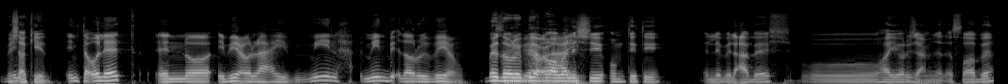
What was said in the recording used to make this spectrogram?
مش أكيد. أنت قلت إنه يبيعوا لعيب. مين ح... مين بيقدروا يبيعوا؟ بيقدروا يبيعوا. أول شيء امتيتي اللي بيلعبش وهي يرجع من الإصابة.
